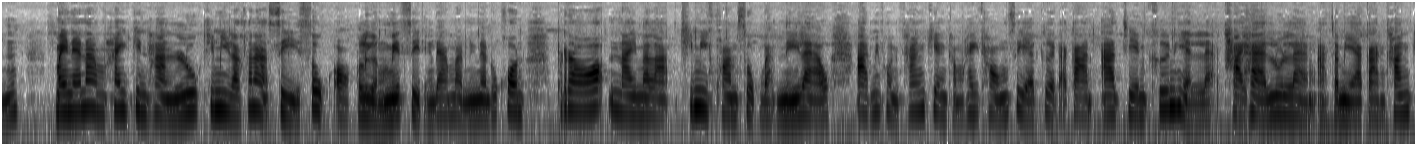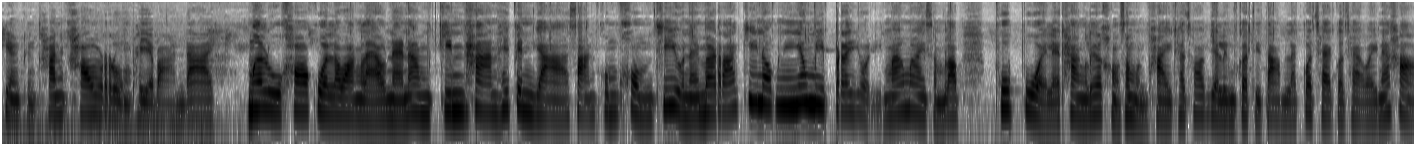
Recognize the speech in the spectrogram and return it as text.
ไม่แนะนำให้กินทานลูกที่มีลักษณะสีสุกออกเหลืองเม็ดสีแดงๆแบบนี้นะทุกคน เพราะในมะละที่มีความสุกแบบนี้แล้ว อาจมีผลข้างเคียงทำให้ท้องเสียเกิดอาการอาเจียนคลื่นเหียนและไข้แผลรุนแรงอาจจะมีอาการข้างเคียงถึงขั้นเข้าโรงพยาบาลได้เมื่อรู้ข้อควรระวังแล้ว แนะนำกินทานให้เป็นยาสารขมๆที่อยู่ในมะระขี้นกนี้ยังมีประโยชน์อีกมากมายสำหรับผู้ป่วยและทางเลือกของสมุนไพรถ้าชอบอย่าลืมกดติดตามและกดแชร์กดแชร์ไว้นะคะ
